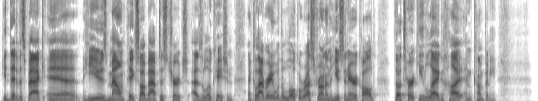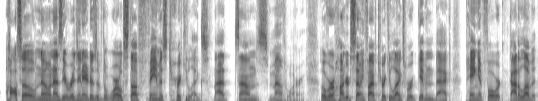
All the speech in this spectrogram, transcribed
He did this back and he used Mount Pisgah Baptist Church as a location and collaborated with a local restaurant in the Houston area called the Turkey Leg Hut and Company. Also known as the originators of the world stuff famous turkey legs. That sounds mouthwatering. Over 175 turkey legs were given back, paying it forward. Gotta love it.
